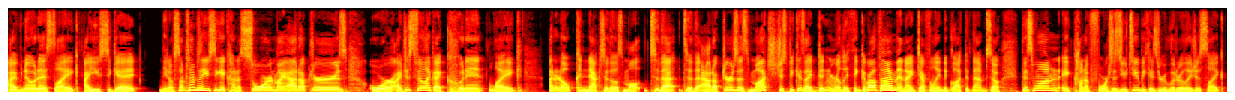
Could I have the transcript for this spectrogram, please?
I've noticed like I used to get you know, sometimes I used to get kind of sore in my adductors, or I just feel like I couldn't like I don't know connect to those to that to the adductors as much, just because I didn't really think about them and I definitely neglected them. So this one it kind of forces you to because you're literally just like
